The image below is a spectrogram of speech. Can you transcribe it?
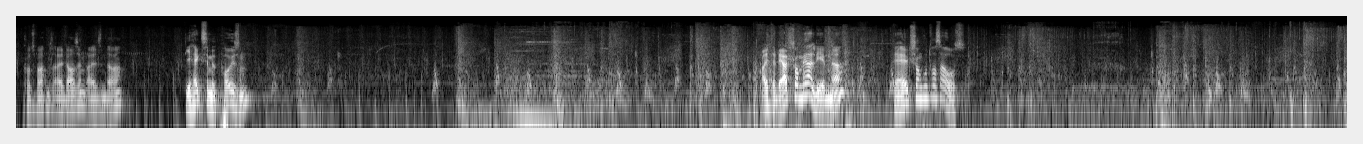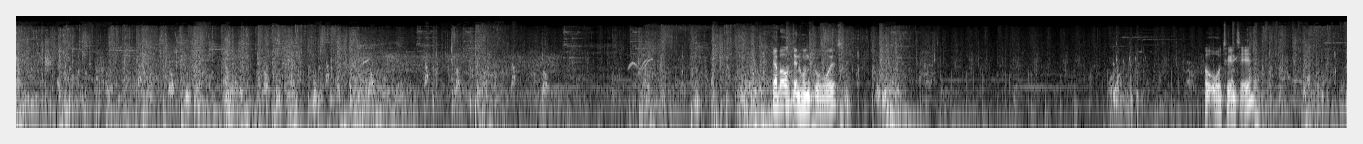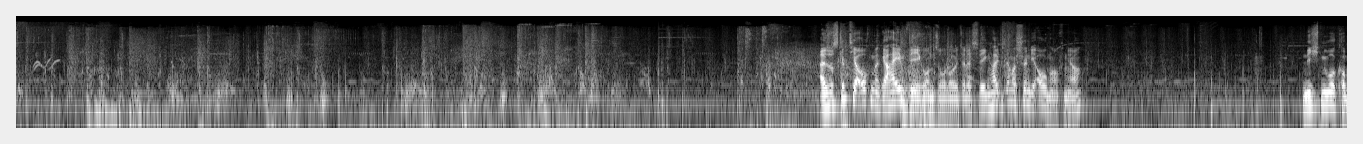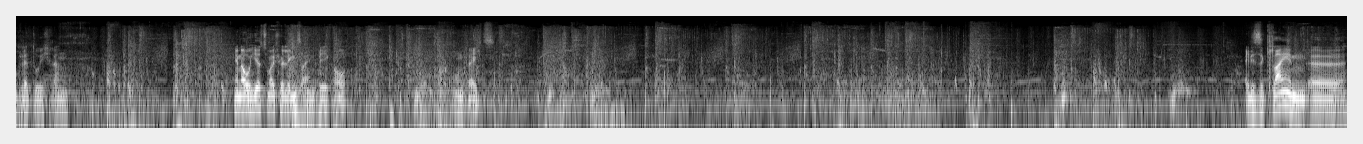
Kurz warten, bis alle da sind, alle sind da. Die Hexe mit Poison. Alter, der hat schon mehr Leben, ne? Der hält schon gut was aus. Habe auch den Hund geholt. Oh, oh, TNT. Also es gibt hier auch Geheimwege und so, Leute. Deswegen haltet immer schön die Augen offen, ja? Nicht nur komplett durchrennen. Genau, hier ist zum Beispiel links ein Weg auch. Und rechts. Ey, diese kleinen, äh,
